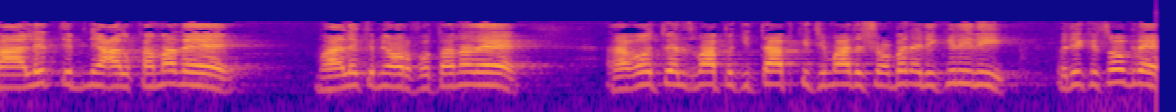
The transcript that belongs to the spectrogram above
خالد ابن علقمه ده مالک ابن عرفطه نه ده هغه تل زما په کتاب کې چې ما د شعبه نه لیکلي دي په دې کې څوک ده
